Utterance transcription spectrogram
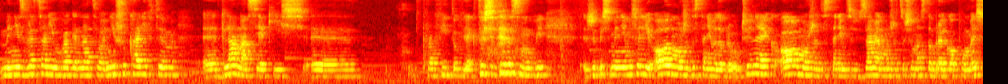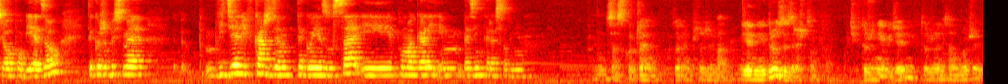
my nie zwracali uwagi na to, nie szukali w tym e, dla nas jakichś e, profitów, jak to się teraz mówi, żebyśmy nie myśleli, o, może dostaniemy dobry uczynek, o, może dostaniemy coś w zamian, może coś o nas dobrego pomyślą, powiedzą, tylko żebyśmy widzieli w każdym tego Jezusa i pomagali im bezinteresownie. Zaskoczenie, które przeżywamy. Jedni i drudzy zresztą. Tak. Ci, którzy nie widzieli, którzy nie zauważyli.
